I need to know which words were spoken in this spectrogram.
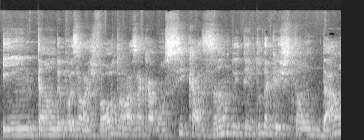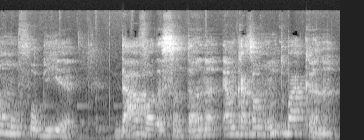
E então depois elas voltam, elas acabam se casando e tem toda a questão da homofobia da avó da Santana. É um casal muito bacana.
